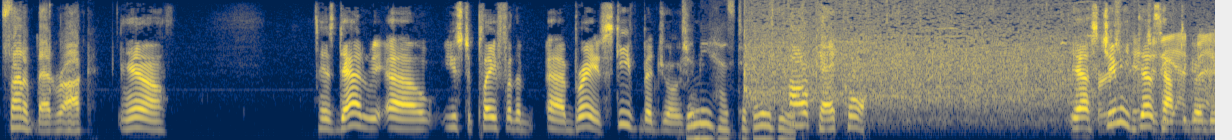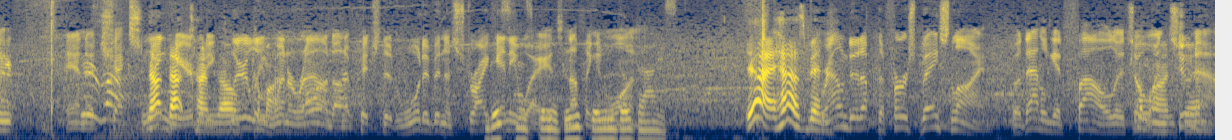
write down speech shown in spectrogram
Son of Bedrock. Yeah. his dad uh, used to play for the uh, Braves. Steve Bedrosian. Jimmy has to go deep. Oh, okay, cool. Yes, First Jimmy does have to go at-bat. deep. And a check swing Not that here, time, but he though. clearly Come on. went around on a pitch that would have been a strike This anyway. has been a It's nothing in game though, one. guys. Yeah, it has been. Rounded up the first baseline, but that'll get foul. It's Come 0 on, 2 Jim. now.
